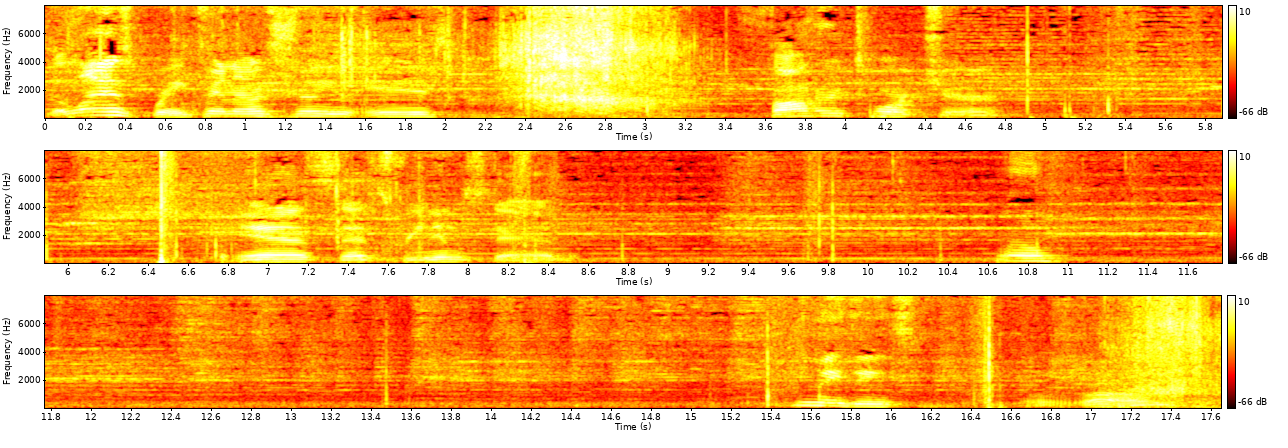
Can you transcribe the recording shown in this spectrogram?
the last break fan I'll show you is Father Torture. Yes, that's Freedom's dad. Well, he made things oh, wrong.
